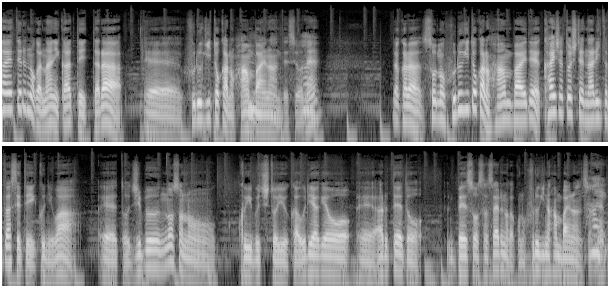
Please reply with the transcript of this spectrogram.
えてるのが何かって言ったら、えー古着とかの販売なんですよね、うんはい。だからその古着とかの販売で会社として成り立たせていくには、えー、と自分のその食いぶちというか売り上げを、えーある程度ベースを支えるのがこの古着の販売なんですよね、はい。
